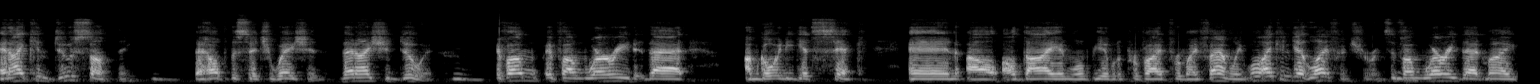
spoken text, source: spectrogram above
and I can do something to help the situation, then I should do it. Mm. If I'm if I'm worried that I'm going to get sick and I'll I'll die and won't be able to provide for my family, well, I can get life insurance. If I'm worried that my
